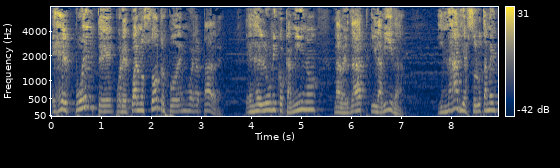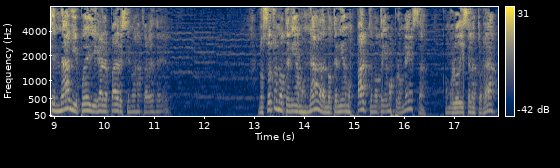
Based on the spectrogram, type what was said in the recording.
es el puente por el cual nosotros podemos ver al Padre. Él es el único camino, la verdad y la vida. Y nadie, absolutamente nadie puede llegar al Padre si no es a través de Él. Nosotros no teníamos nada, no teníamos pacto, no teníamos promesa, como lo dice la Torá.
